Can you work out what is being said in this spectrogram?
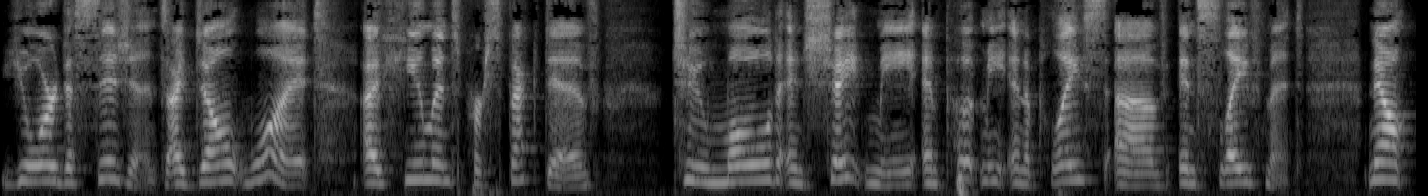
your decisions. I don't want a human's perspective to mold and shape me and put me in a place of enslavement. Now,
